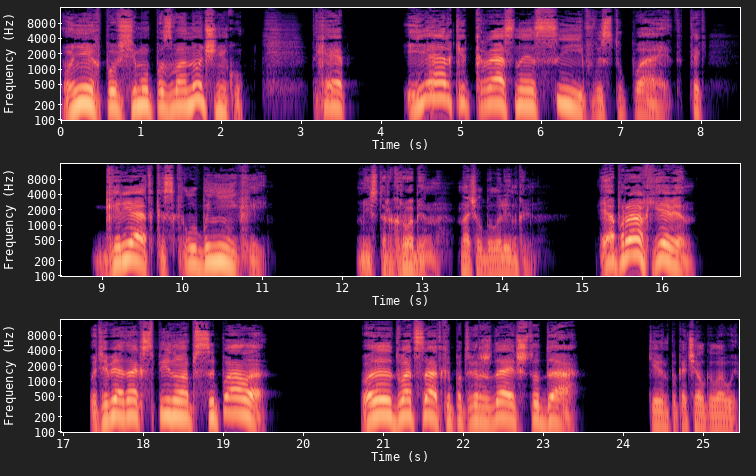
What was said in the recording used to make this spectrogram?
У них по всему позвоночнику такая ярко-красная сыпь выступает, как грядка с клубникой. «Мистер Гробин», — начал было Линкольн. «Я прав, Кевин. У тебя так спину обсыпало. Вот эта двадцатка подтверждает, что да. Кевин покачал головой.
